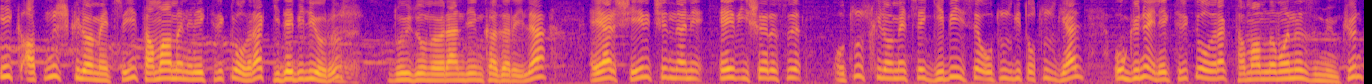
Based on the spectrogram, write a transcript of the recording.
ilk 60 kilometreyi tamamen elektrikli olarak gidebiliyoruz. Duyduğum, öğrendiğim kadarıyla. Eğer şehir içinde hani ev iş arası 30 kilometre gibi ise 30 git 30 gel o günü elektrikli olarak tamamlamanız mümkün.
